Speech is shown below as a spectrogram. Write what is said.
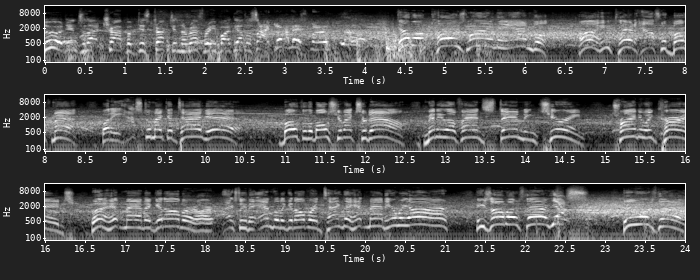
lured into that trap of distracting the referee by the other side. Look at this move. Double clothesline, the anvil. Oh, ah, he cleared house with both men, but he has to make a tag here. Both of the Bolsheviks are down. Many of the fans standing, cheering trying to encourage the Hitman to get over, or actually the Anvil to get over and tag the Hitman. Here we are. He's almost there. Yes, he is there.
